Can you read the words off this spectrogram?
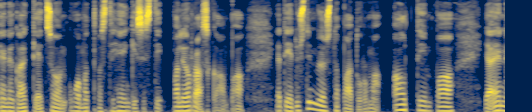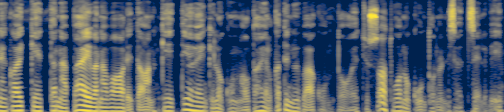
ennen kaikkea, että se on huomattavasti henkisesti paljon raskaampaa ja tietysti myös tapaturma alttiimpaa ja ennen kaikkea, että tänä päivänä vaaditaan keittiöhenkilökunnalta helkatin hyvää kuntoa, että jos sä oot huonokuntoinen, niin sä et selviä.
